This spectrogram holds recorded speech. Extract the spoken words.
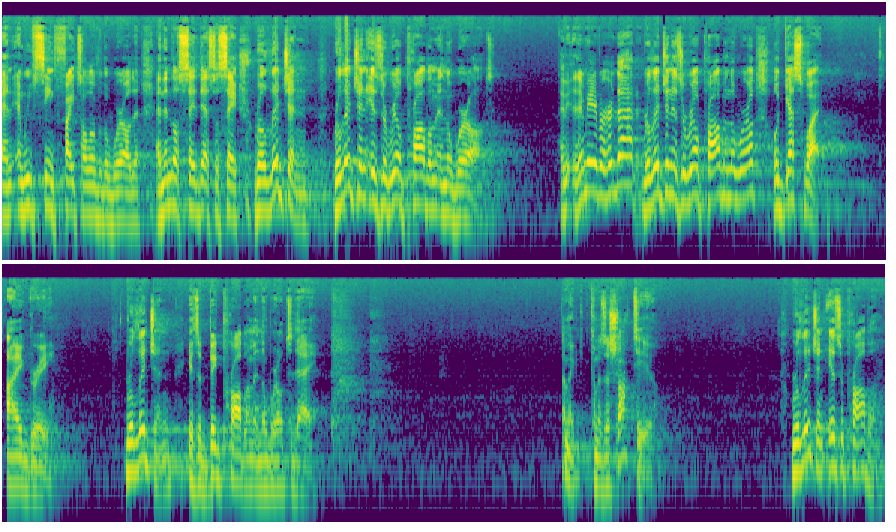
and, and we've seen fights all over the world. And, and then they'll say this they'll say, religion, religion is the real problem in the world. Have anybody ever heard that? Religion is a real problem in the world? Well, guess what? I agree. Religion is a big problem in the world today. That may come as a shock to you. Religion is a problem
